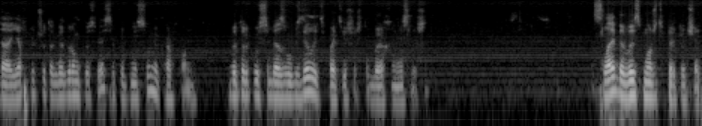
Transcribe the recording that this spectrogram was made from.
Да, я включу тогда громкую связь и поднесу микрофон. Вы только у себя звук сделайте потише, чтобы эхо не слышать. Слайды вы сможете переключать.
